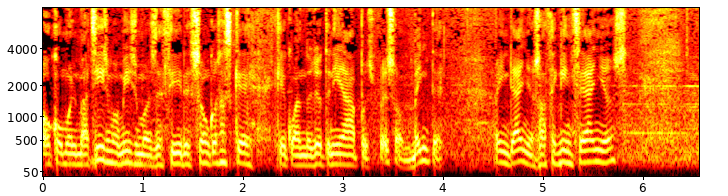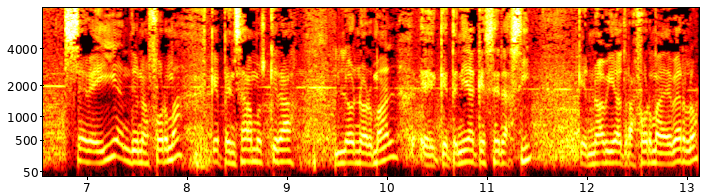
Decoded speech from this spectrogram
o como el machismo mismo, es decir, son cosas que, que cuando yo tenía, pues eso, 20, 20 años, hace 15 años, se veían de una forma que pensábamos que era lo normal, eh, que tenía que ser así, que no había otra forma de verlo.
